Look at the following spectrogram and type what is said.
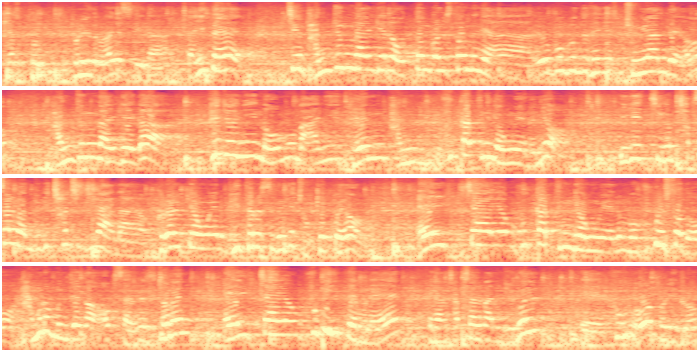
계속 도, 돌리도록 하겠습니다. 자, 이때 지금 반죽 날개를 어떤 걸 썼느냐, 이 부분도 되게 중요한데요. 반죽 날개가 회전이 너무 많이 된 반, 훅 같은 경우에는요. 이게 지금 찹쌀 반죽이 처지지가 않아요. 그럴 경우에는 비터를 쓰는 게 좋겠고요. L자형 훅 같은 경우에는 뭐 훅을 써도 아무런 문제가 없어요. 그래서 저는 L자형 훅이기 때문에 그냥 찹쌀 반죽을 예, 훅으로 돌리도록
